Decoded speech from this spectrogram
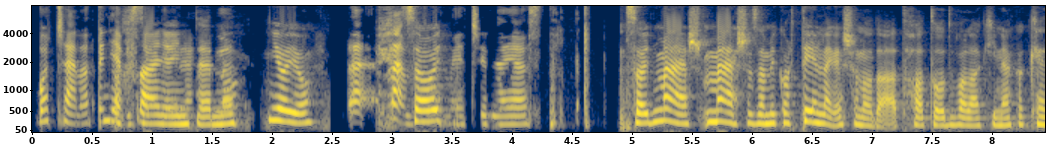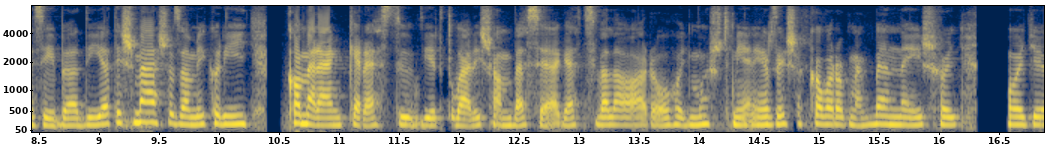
Bocsánat, mindjárt visszatérek. internet. Jó, jó. Nem szóval, tudom, miért csinálja ezt. Szóval, hogy más, más az, amikor ténylegesen odaadhatod valakinek a kezébe a díjat, és más az, amikor így kamerán keresztül virtuálisan beszélgetsz vele arról, hogy most milyen érzések kavarognak benne is, hogy, hogy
